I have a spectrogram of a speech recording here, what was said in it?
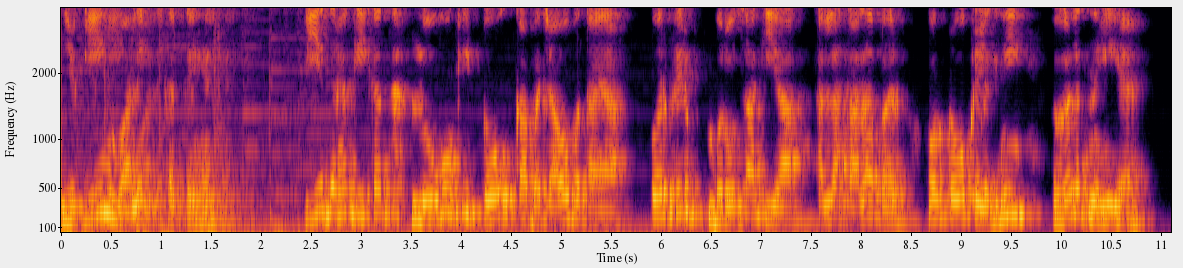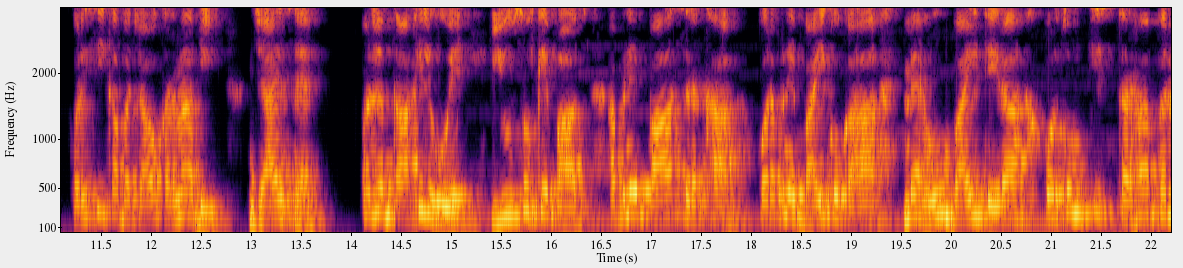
यकीन वाले ही करते हैं। ये दर हकीकत लोगों की टोक का बचाव बताया और फिर भरोसा किया अल्लाह ताला पर और टोक लगनी गलत नहीं है और इसी का बचाव करना भी जायज़ है। और जब दाखिल हुए, यूसुफ के पास अपने पास रखा और अपने भाई को कहा, मैं हूँ भाई तेरा और तुम किस तरह पर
